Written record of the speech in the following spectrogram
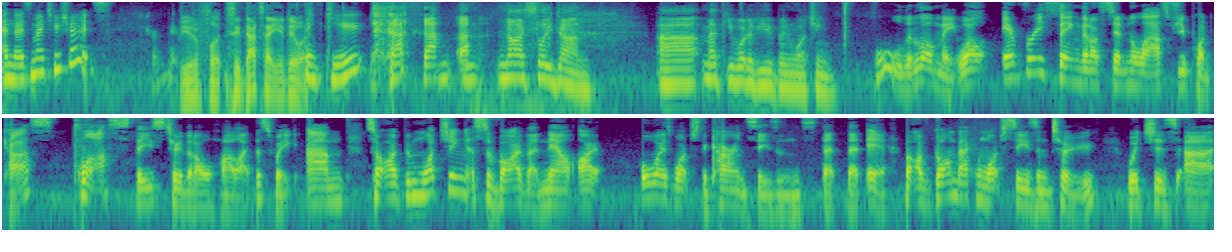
And those are my two shows. Beautiful. See, that's how you do it. Thank you. N- nicely done. Uh, Matthew, what have you been watching? Ooh, little old me. Well, everything that I've said in the last few podcasts, plus these two that I'll highlight this week. Um, so I've been watching Survivor. Now, I always watch the current seasons that, that air, but I've gone back and watched season two, which is uh,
